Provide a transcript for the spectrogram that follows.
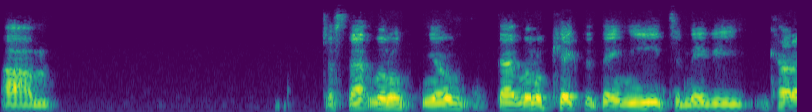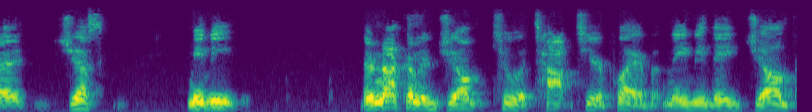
um, just that little, you know, that little kick that they need to maybe kind of just maybe they're not going to jump to a top tier player, but maybe they jump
